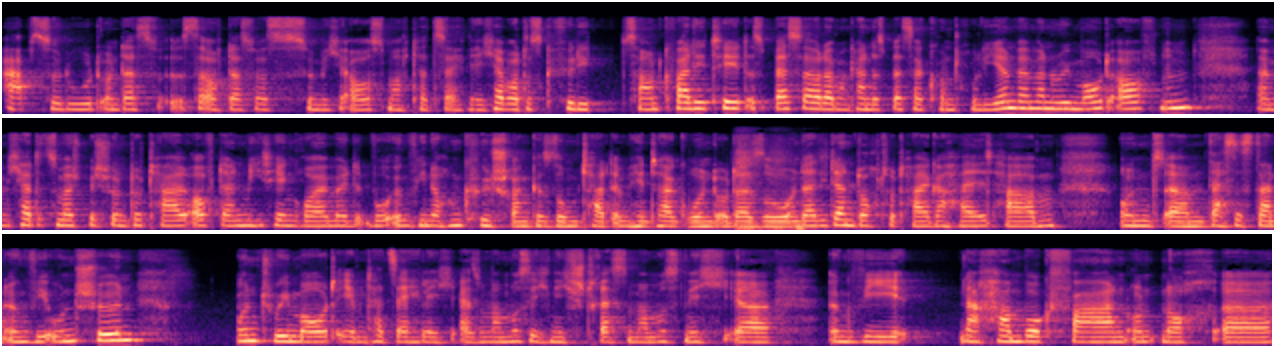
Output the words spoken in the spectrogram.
Absolut. Und das ist auch das, was es für mich ausmacht tatsächlich. Ich habe auch das Gefühl, die Soundqualität ist besser oder man kann das besser kontrollieren, wenn man remote aufnimmt. Ähm, ich hatte zum Beispiel schon total oft dann Meetingräume, wo irgendwie noch ein Kühlschrank gesummt hat im Hintergrund oder so und da die dann doch total Gehalt haben. Und ähm, das ist dann irgendwie unschön und remote eben tatsächlich. Also man muss sich nicht stressen, man muss nicht äh, irgendwie nach Hamburg fahren und noch äh,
